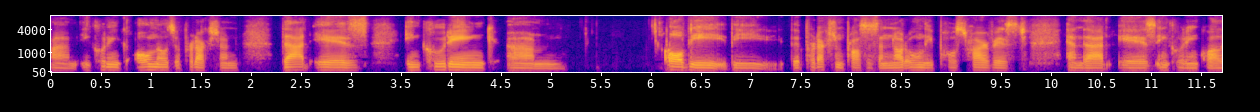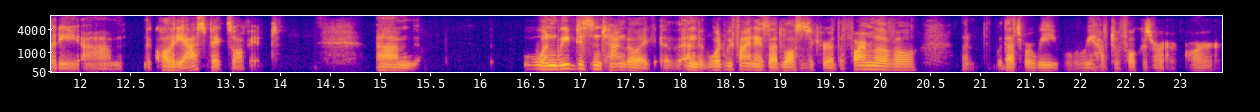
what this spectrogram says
um, including all nodes of production. That is including um, all the the the production process and not only post-harvest, and that is including quality um, the quality aspects of it. When we disentangle like and what we find is that losses occur at the farm level that's where we we have to focus our our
